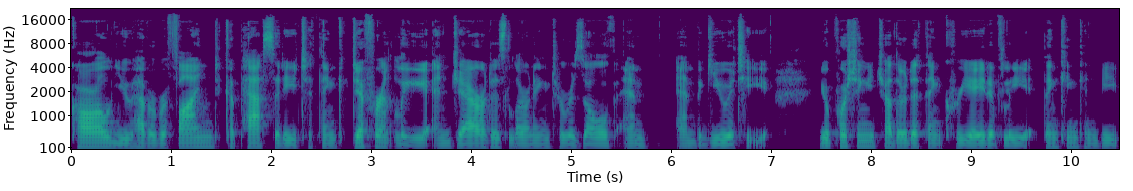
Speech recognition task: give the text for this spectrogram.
Kahrl, you have a refined capacity to think differently, and Jared is learning to resolve amb- ambiguity. You're pushing each other to think creatively. Thinking can be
